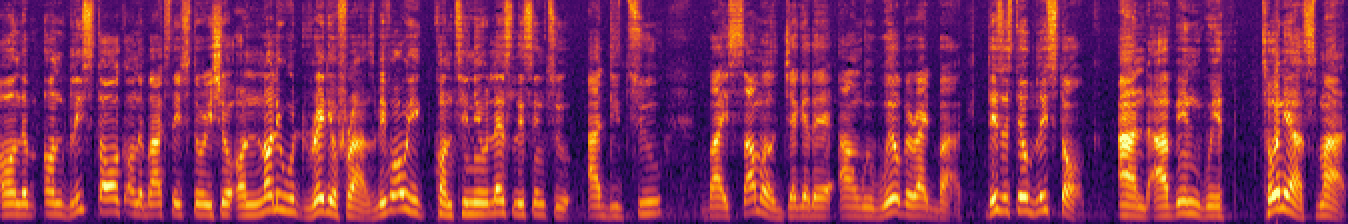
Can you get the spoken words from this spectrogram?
on the on Bliss Talk on the Backstage Story Show on Nollywood Radio France. Before we continue, let's listen to Aditu by Samuel Jegede, and we will be right back. This is still Bliss Talk, and I've been with Tonia Smart.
